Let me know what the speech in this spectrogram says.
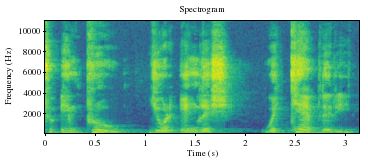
to improve your English vocabulary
